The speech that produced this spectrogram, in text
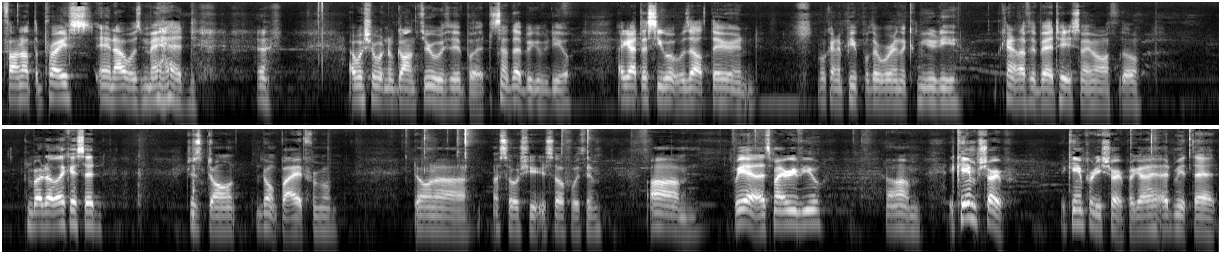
found out the price and I was mad. I wish I wouldn't have gone through with it, but it's not that big of a deal. I got to see what was out there and what kind of people there were in the community. Kind of left a bad taste in my mouth though. But uh, like I said, just don't don't buy it from him. Don't uh, associate yourself with him. Um, but yeah, that's my review. Um, it came sharp. It came pretty sharp. I gotta admit that.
